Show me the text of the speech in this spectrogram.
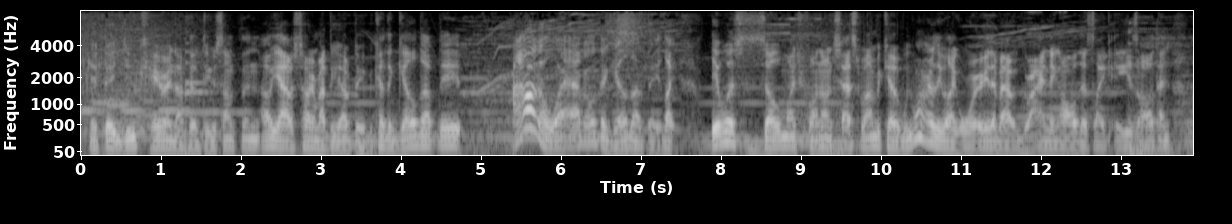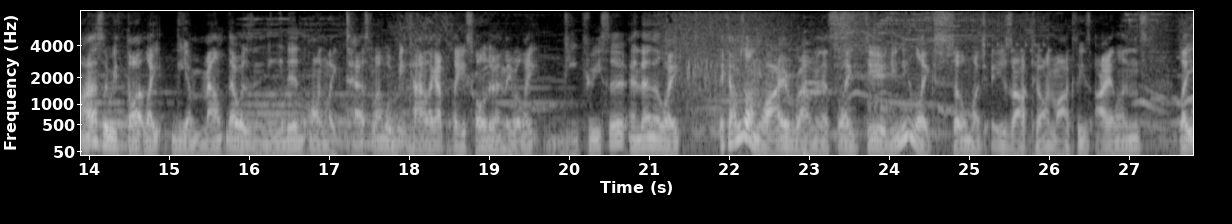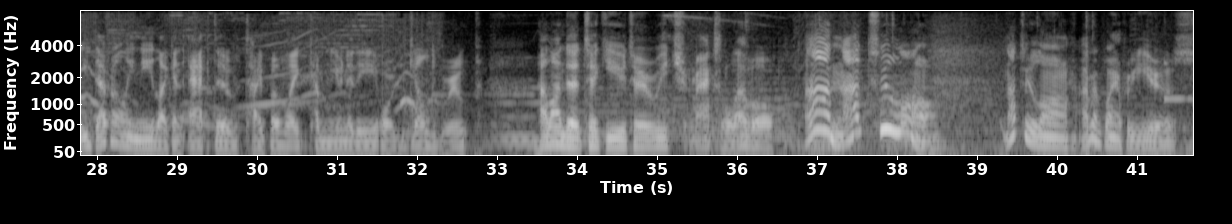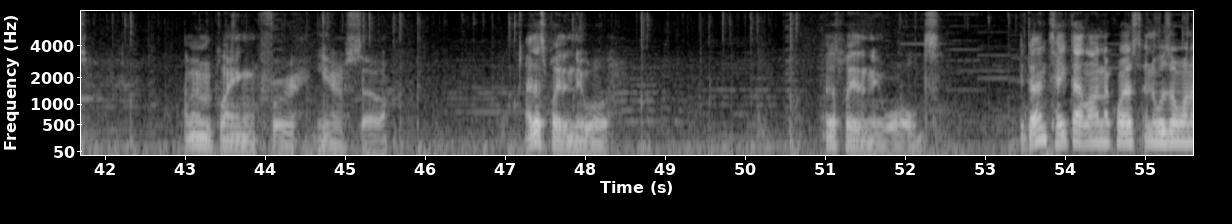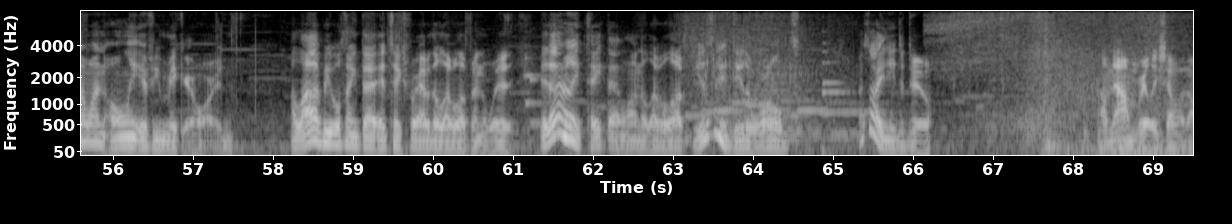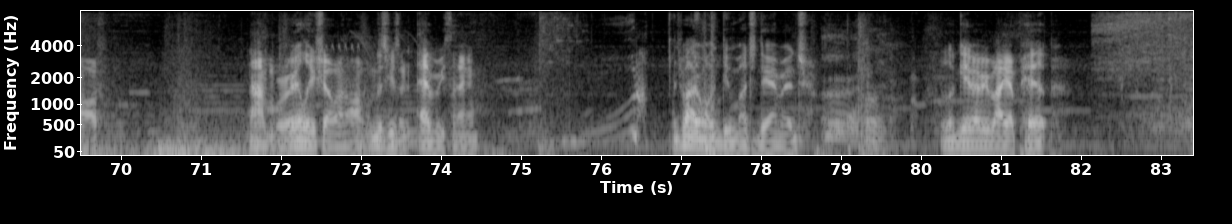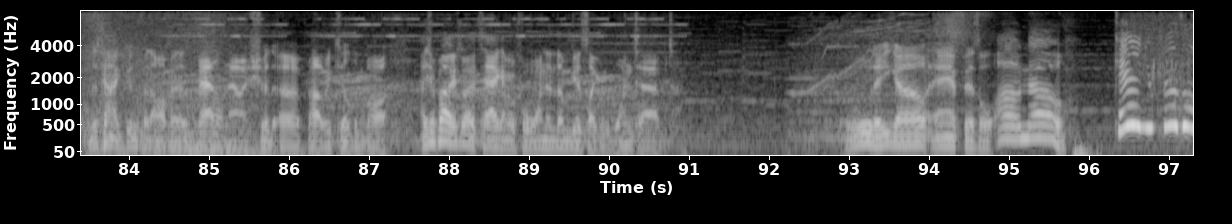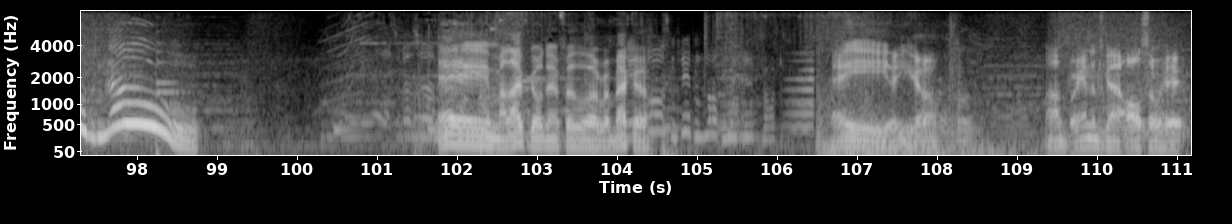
if they do care enough, they'll do something. Oh yeah, I was talking about the update. Because the guild update, I don't know what happened with the guild update. Like, it was so much fun on test realm because we weren't really like worried about grinding all this like Azoth and honestly we thought like the amount that was needed on like test realm would be kind of like a placeholder and they would like decrease it and then it like it comes on live realm and it's like dude you need like so much Azoth to unlock these islands like you definitely need like an active type of like community or guild group how long did it take you to reach max level uh, not too long. Not too long. I've been playing for years. I've been playing for years, so... I just play the new world. Just play the new worlds. It doesn't take that long to quest and it was a one-on-one only if you make it hard. A lot of people think that it takes forever to level up in wit. It doesn't really take that long to level up. You just need to do the worlds. That's all you need to do. Oh, now I'm really showing off. Now I'm really showing off. I'm just using everything. It's probably won't do much damage. It'll give everybody a pip. I'm just kind of goofing off in this battle now. I should uh, probably kill the boss. I should probably start attacking before one of them gets like one tapped. Ooh, there you go. And fizzle. Oh no! Can you fizzled! No! Hey, my life girl didn't fizzle, Rebecca. Hey, there you go. Uh, Brandon's gonna also hit.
